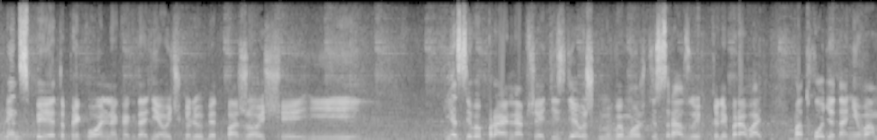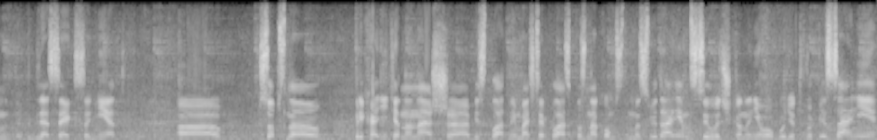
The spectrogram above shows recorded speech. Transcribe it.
В принципе, это прикольно, когда девочка любит пожестче, и если вы правильно общаетесь с девушками, вы можете сразу их калибровать, подходят они вам для секса, нет. А, Собственно, приходите на наш э, бесплатный мастер-класс по знакомствам и свиданиям. Ссылочка на него будет в описании.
